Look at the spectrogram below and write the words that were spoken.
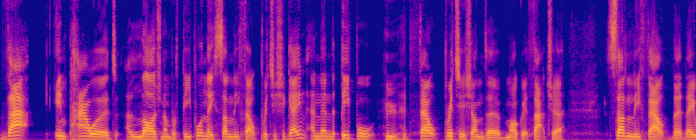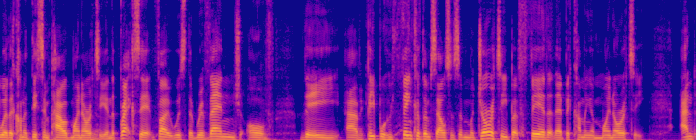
that empowered a large number of people, and they suddenly felt British again. Mm. And then the people who had felt British under Margaret Thatcher suddenly felt that they were the kind of disempowered minority, yeah. and the Brexit vote was the revenge of the uh, okay. people who think of themselves as a majority but fear that they're becoming a minority. And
